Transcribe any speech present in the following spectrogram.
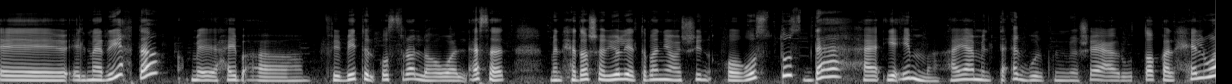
آه المريخ ده هيبقى في بيت الأسرة اللي هو الأسد من 11 يوليو ل 28 أغسطس ده يا إما هيعمل تأجل بالمشاعر والطاقة الحلوة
